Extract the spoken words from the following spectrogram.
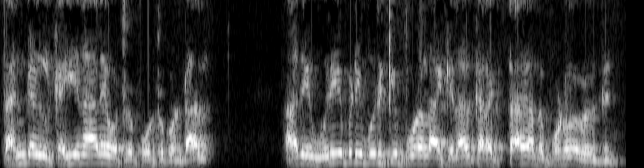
தங்கள் கையினாலே ஒற்றை போட்டுக்கொண்டால் அதை உரியபடி முறுக்கி புனலாக்கினால் கரெக்டாக அந்த புனல் இருக்கு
